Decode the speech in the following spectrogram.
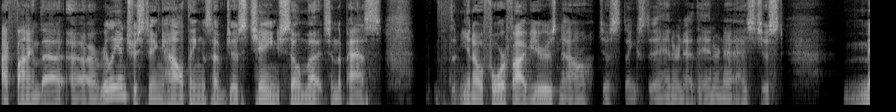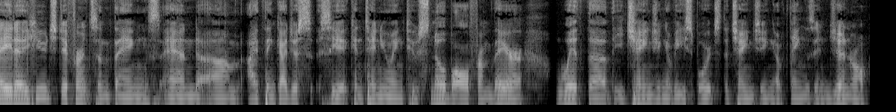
i find that uh, really interesting how things have just changed so much in the past you know four or five years now just thanks to the internet. The internet has just made a huge difference in things, and um, I think I just see it continuing to snowball from there with uh, the changing of esports, the changing of things in general.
